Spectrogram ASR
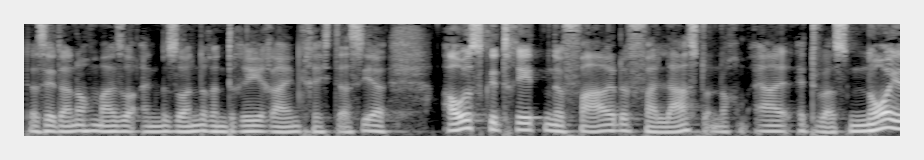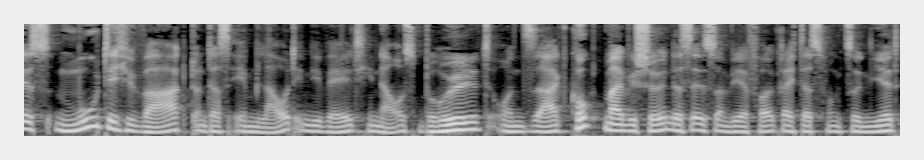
dass ihr da nochmal so einen besonderen Dreh reinkriegt, dass ihr ausgetretene Pfade verlasst und noch mal etwas Neues mutig wagt und das eben laut in die Welt hinaus brüllt und sagt, guckt mal, wie schön das ist und wie erfolgreich das funktioniert.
